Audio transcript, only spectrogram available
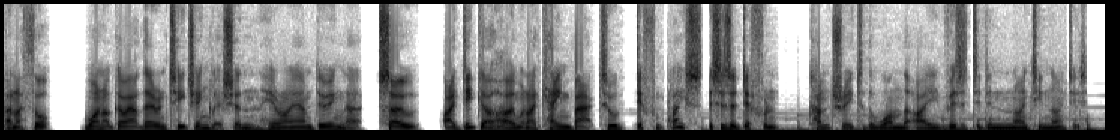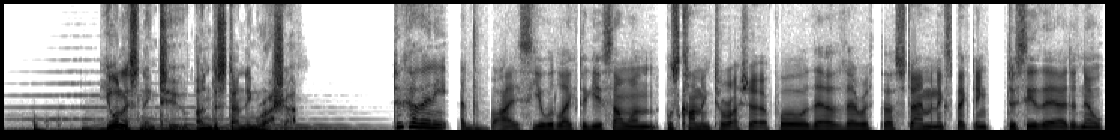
And I thought, why not go out there and teach English? And here I am doing that. So I did go home and I came back to a different place. This is a different country to the one that I visited in the 1990s. You're listening to Understanding Russia. Do you have any advice you would like to give someone who's coming to Russia for the very first time and expecting to see there, I don't know,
